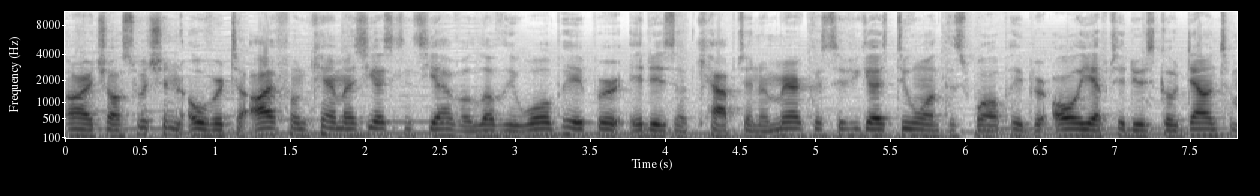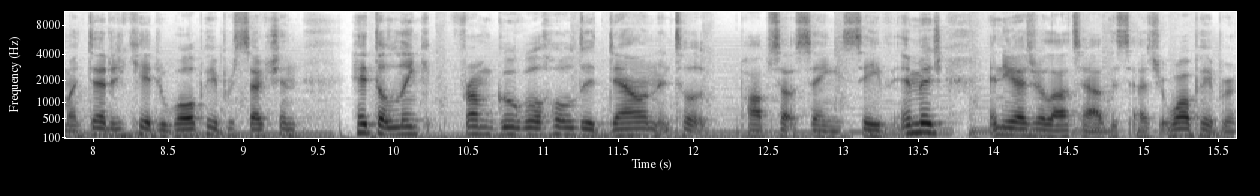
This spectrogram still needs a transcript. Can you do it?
Alright y'all, switching over to iPhone cam, as you guys can see I have a lovely wallpaper, it is a Captain America, so if you guys do want this wallpaper, all you have to do is go down to my dedicated wallpaper section, hit the link from Google, hold it down until it pops out saying save image, and you guys are allowed to have this as your wallpaper.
